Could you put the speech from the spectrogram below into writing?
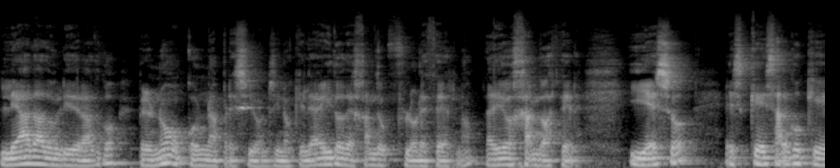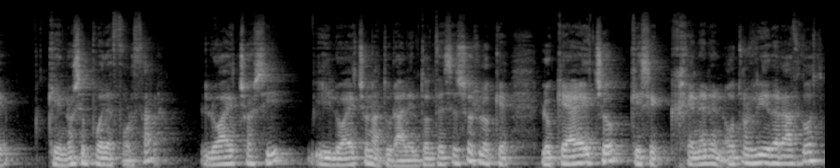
le ha dado un liderazgo, pero no con una presión, sino que le ha ido dejando florecer, ¿no? Le ha ido dejando hacer. Y eso es que es algo que, que no se puede forzar. Lo ha hecho así y lo ha hecho natural. Entonces eso es lo que, lo que ha hecho que se generen otros liderazgos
